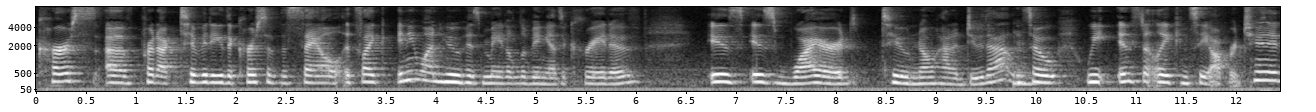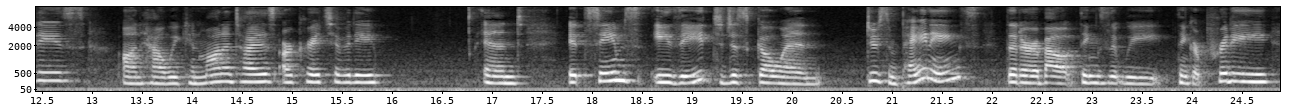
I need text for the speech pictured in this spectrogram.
curse of productivity, the curse of the sale. It's like anyone who has made a living as a creative is is wired to know how to do that. Mm. And so we instantly can see opportunities on how we can monetize our creativity. And it seems easy to just go and do some paintings that are about things that we think are pretty,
